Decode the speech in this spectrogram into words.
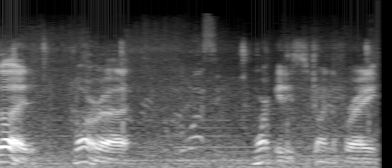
good. More, uh, more idiots to join the fray.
